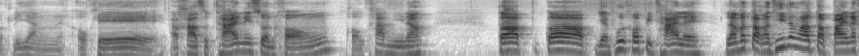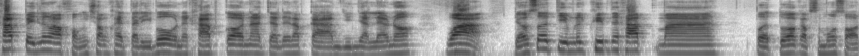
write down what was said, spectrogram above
มดหรือยังเนี่ยโอเคเอาข่าวสุดท้ายในส่วนของของข้ามนี้เนาะก็ก็อย่าพูดเขาปิดท้ายเลย เรามาต่อกันที่เรื่องราวต่อไปนะครับ เป็นเรื่องราวของชองไคตาริโบนะครับ ก็น่าจะได้รับการยืนยันแล้วเนาะว่าเดี๋ยวเซอร์จิมและคลิปนะครับมาเปิดตัวกับสโมสร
